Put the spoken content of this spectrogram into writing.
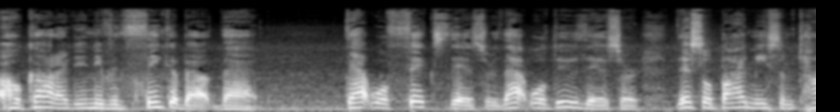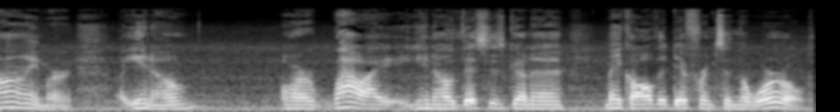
oh God, I didn't even think about that that will fix this or that will do this or this will buy me some time or you know or wow i you know this is going to make all the difference in the world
